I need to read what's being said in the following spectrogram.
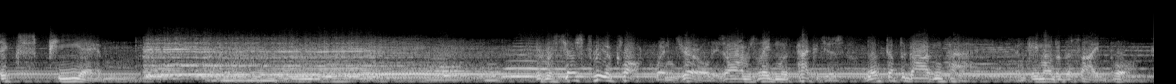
6 p.m. was just 3 o'clock when Gerald, his arms laden with packages, walked up the garden path and came onto the side porch.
